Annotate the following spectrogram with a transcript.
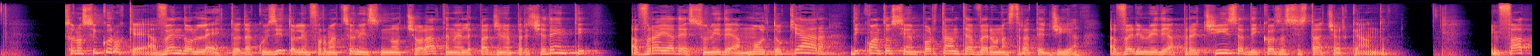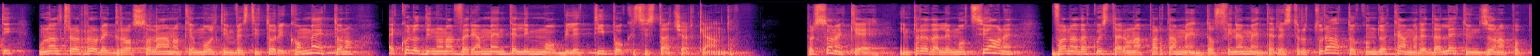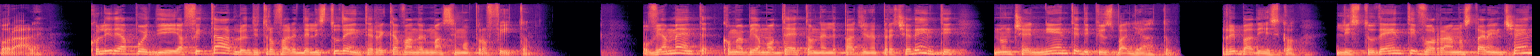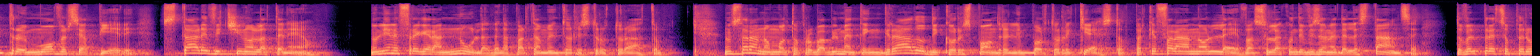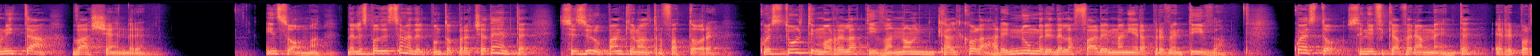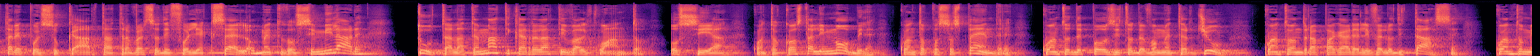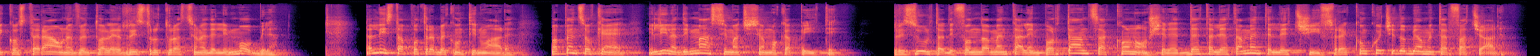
Sono sicuro che, avendo letto ed acquisito le informazioni snocciolate nelle pagine precedenti, avrai adesso un'idea molto chiara di quanto sia importante avere una strategia, avere un'idea precisa di cosa si sta cercando. Infatti, un altro errore grossolano che molti investitori commettono è quello di non avere a mente l'immobile tipo che si sta cercando. Persone che, in preda all'emozione, vanno ad acquistare un appartamento finemente ristrutturato con due camere da letto in zona popolare, con l'idea poi di affittarlo e di trovare degli studenti ricavando il massimo profitto. Ovviamente, come abbiamo detto nelle pagine precedenti, non c'è niente di più sbagliato. Ribadisco, gli studenti vorranno stare in centro e muoversi a piedi, stare vicino all'Ateneo. Non gliene fregherà nulla dell'appartamento ristrutturato non saranno molto probabilmente in grado di corrispondere all'importo richiesto, perché faranno leva sulla condivisione delle stanze, dove il prezzo per unità va a scendere. Insomma, nell'esposizione del punto precedente si sviluppa anche un altro fattore, quest'ultimo relativo a non calcolare i numeri dell'affare in maniera preventiva. Questo significa avere a mente e riportare poi su carta attraverso dei fogli Excel o metodo similare tutta la tematica relativa al quanto, ossia quanto costa l'immobile, quanto posso spendere, quanto deposito devo mettere giù, quanto andrò a pagare a livello di tasse, quanto mi costerà un'eventuale ristrutturazione dell'immobile. La lista potrebbe continuare, ma penso che in linea di massima ci siamo capiti. Risulta di fondamentale importanza conoscere dettagliatamente le cifre con cui ci dobbiamo interfacciare.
